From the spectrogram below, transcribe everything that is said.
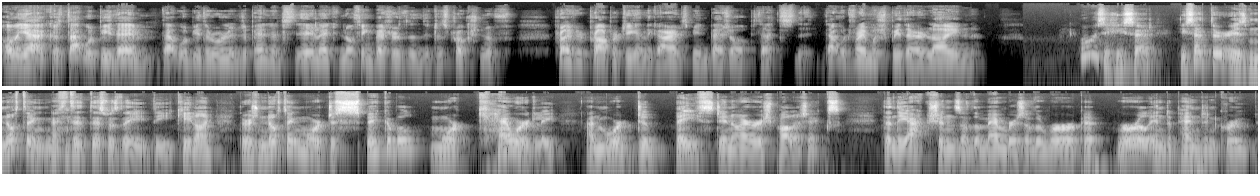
Oh yeah, because that would be them. That would be the rural independents. They like nothing better than the destruction of private property and the guards being bet up. That's that would very much be their line what was it he said? He said there is nothing, this was the, the key line, there is nothing more despicable, more cowardly, and more debased in Irish politics than the actions of the members of the rural, rural independent group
